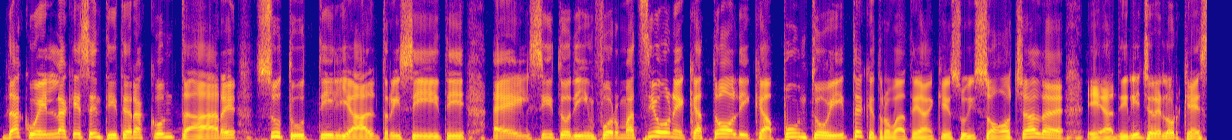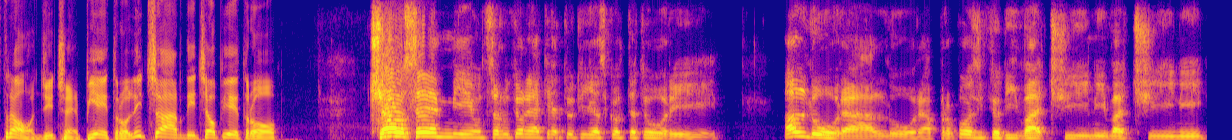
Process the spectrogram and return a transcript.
da quella che sentite raccontare su tutti gli altri siti. È il sito di informazione cattolica.it che trovate anche sui social eh, e a dirigere l'orchestra oggi c'è Pietro Licciardi Ricciardi. Ciao Pietro. Ciao Semmi, un salutone anche a tutti gli ascoltatori. Allora, allora, a proposito di vaccini, vaccini,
